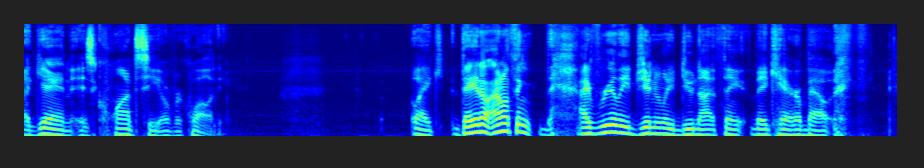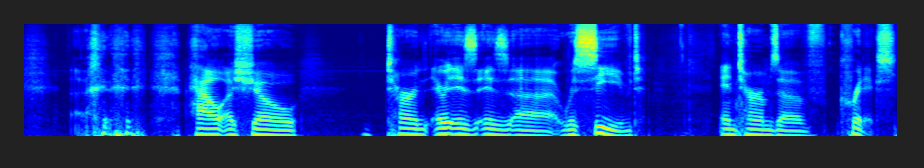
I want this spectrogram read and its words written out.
again, is quantity over quality like they don't i don't think i really genuinely do not think they care about how a show turns is is uh received in terms of critics.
